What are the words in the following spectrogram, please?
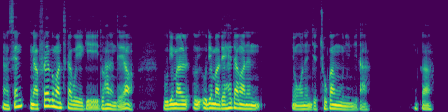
그냥 sen, 그냥 fragment라고 얘기도 하는데요. 우리말 우리말에 해당하는 용어는 이제 조각문입니다. 그러니까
